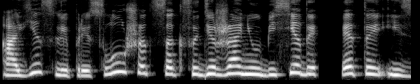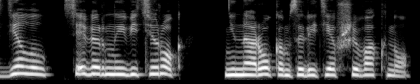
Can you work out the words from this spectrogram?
А если прислушаться к содержанию беседы, это и сделал северный ветерок, ненароком залетевший в окно.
